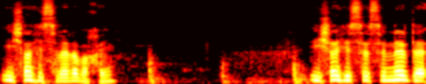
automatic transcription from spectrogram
İnşaat hisselerine bakayım. İnşaat hissesi nerede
